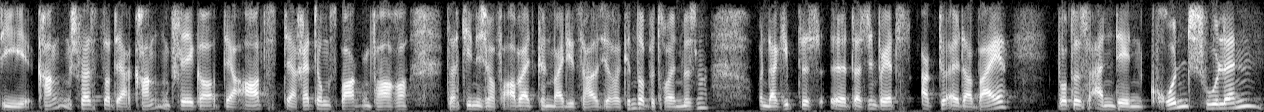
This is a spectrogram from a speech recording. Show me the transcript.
die Krankenschwester, der Krankenpfleger, der Arzt, der Rettungswagenfahrer, dass die nicht auf Arbeit können, weil die zu Hause ihre Kinder betreuen müssen. Und da gibt es, äh, da sind wir jetzt aktuell dabei, wird es an den Grundschulen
